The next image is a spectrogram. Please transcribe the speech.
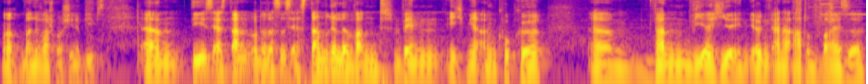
oh, meine Waschmaschine pieps. Ähm, die ist erst dann, oder das ist erst dann relevant, wenn ich mir angucke, ähm, wann wir hier in irgendeiner Art und Weise,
